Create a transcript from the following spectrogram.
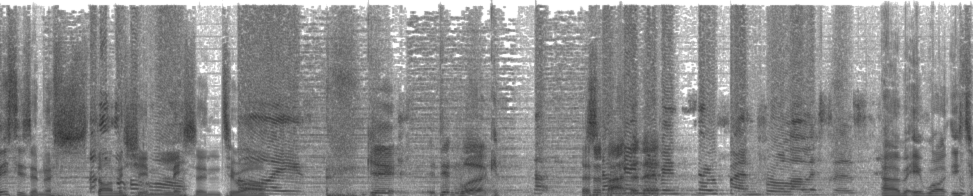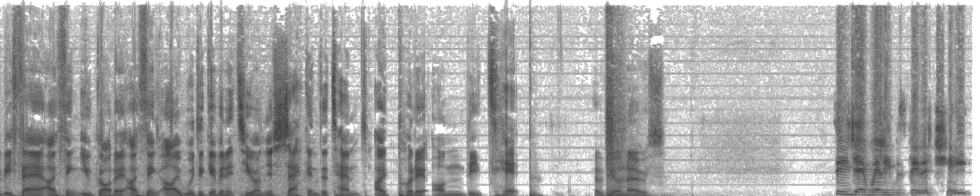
this is an astonishing Oh. listen to our. Guys, Okay, it didn't work. that, Let's that game abandon would have it. been so fun for all our listeners. Um, it was. To be fair, I think you got it. I think I would have given it to you on your second attempt. I'd put it on the tip of your nose. DJ Willie was being a cheat.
